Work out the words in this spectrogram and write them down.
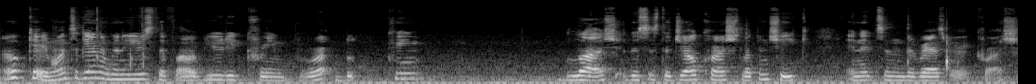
Okay, once again, I'm going to use the Flower Beauty Cream Cream Blush. This is the Gel Crush Lip and Cheek, and it's in the Raspberry Crush.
